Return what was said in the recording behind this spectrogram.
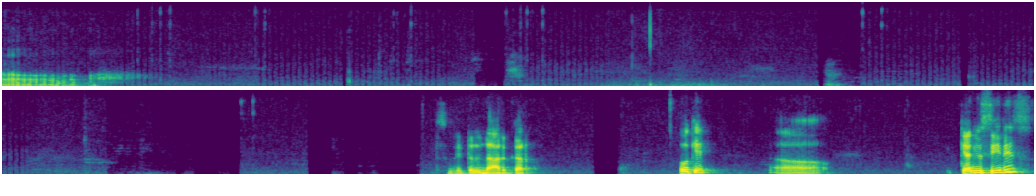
Uh, it's a little darker. Okay. Uh, can you see this?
